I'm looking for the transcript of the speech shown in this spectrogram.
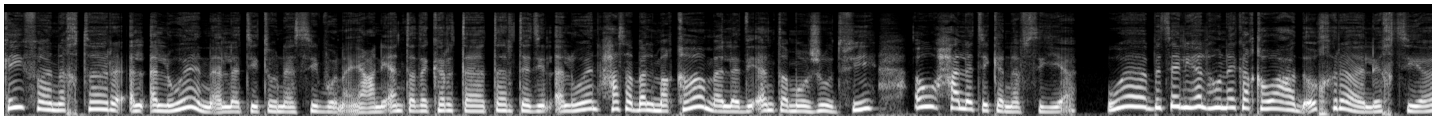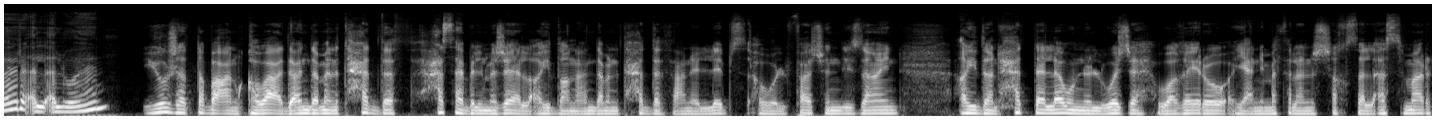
كيف نختار الألوان التي تناسبنا؟ يعني أنت ذكرت ترتدي الألوان حسب المقام الذي أنت موجود فيه أو حالتك النفسية. وبالتالي هل هناك قواعد أخرى لاختيار الألوان؟ يوجد طبعا قواعد. عندما نتحدث حسب المجال أيضا عندما نتحدث عن اللبس أو ال fashion design أيضا حتى لون الوجه وغيره يعني مثلا الشخص الأسمر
